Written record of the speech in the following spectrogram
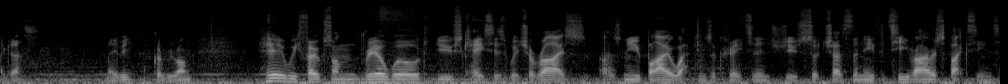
I guess. Maybe, I could be wrong. Here we focus on real-world use cases which arise as new bioweapons are created and introduced, such as the need for T-Virus vaccines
